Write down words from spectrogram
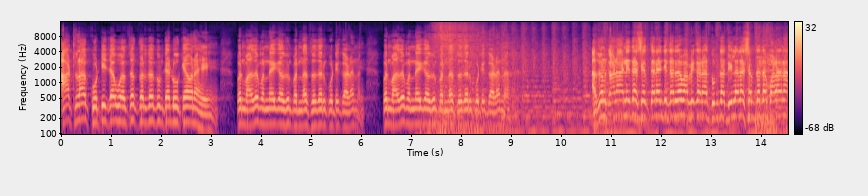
आठ लाख कोटीच्या वरचं कर्ज तुमच्या डोक्यावर आहे. पण माझं म्हणणं आहे की अजून पन्नास हजार कोटी काढा नाही. पण माझं म्हणणं आहे की अजून पन्नास हजार कोटी काढा ना. अजून काढा आणि त्या शेतकऱ्यांची कर्जमाफी करा. तुमचा दिलेला शब्द तर पाळा ना.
